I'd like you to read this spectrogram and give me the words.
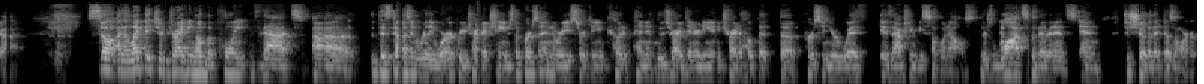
Yeah. So and i like that you're driving home the point that uh, this doesn't really work where you try to change the person where you start getting codependent lose your identity and you try to hope that the person you're with is actually going to be someone else. There's lots of evidence and to show that it doesn't work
